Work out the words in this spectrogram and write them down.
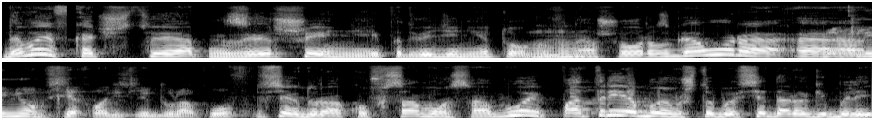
давай в качестве завершения и подведения итогов Мгм. нашего разговора э, Проклянем всех водителей дураков. всех дураков, само собой, потребуем, чтобы все дороги были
